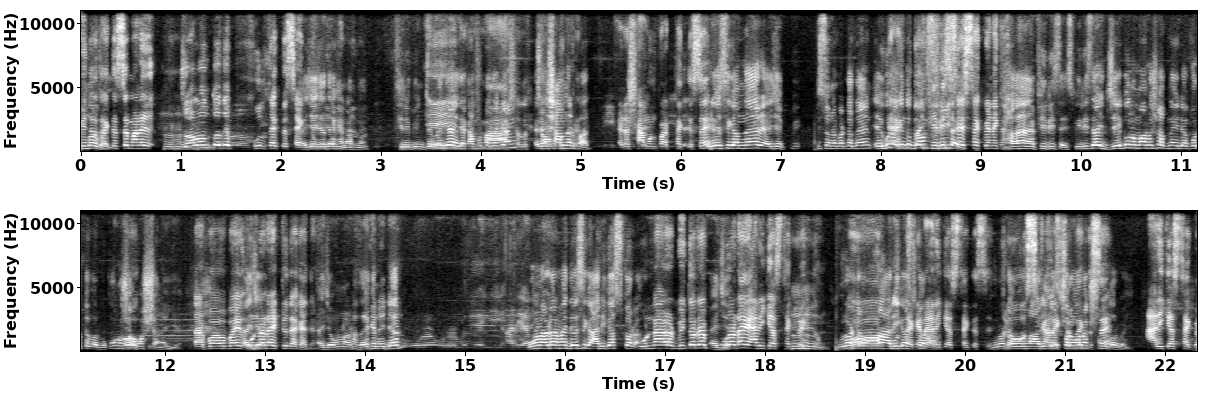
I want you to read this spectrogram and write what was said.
ভিতরে থাকতেছে মানে জ্বলন্ত যে ফুল থাকতেছে এই যে দেখেন আপনি থ্রি পিন দেখেন এটা সামনের পাট। এটা সামন পাট থাকতেছে। এটা হচ্ছে আপনার এই যে পিছনের পাটটা দেন এগুলো কিন্তু একদম ফ্রি সাইজ থাকবে নাকি? হ্যাঁ ফ্রি সাইজ ফ্রি সাইজ যে কোনো মানুষ আপনি এটা পড়তে পারবে কোনো সমস্যা নাই। তারপর ভাই ওনাটা একটু দেখা দেন। এই যে ওনাটা দেখেন এটার। ওনাটার মধ্যে আরি কাজ করা। ওনার ভিতরে পুরোটাই আরি কাজ থাকবে একদম। পুরোটা আরি কাজ করা। আরি কাজ থাকতেছে। পুরোটা আরি কাজ করা অনেক সুন্দর ভাই। আরি কাজ থাকবে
